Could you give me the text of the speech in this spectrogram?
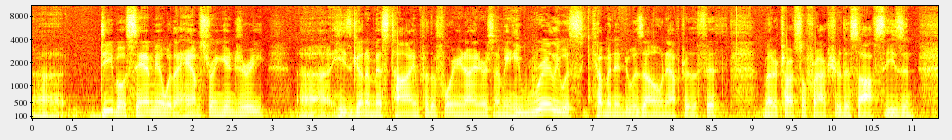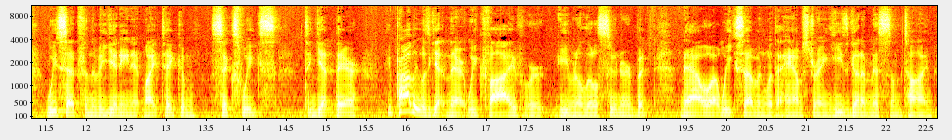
Uh, Deebo Samuel with a hamstring injury. Uh, he's going to miss time for the 49ers. I mean, he really was coming into his own after the fifth metatarsal fracture this offseason. We said from the beginning it might take him six weeks to get there he probably was getting there at week five or even a little sooner, but now uh, week seven with a hamstring, he's going to miss some time.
